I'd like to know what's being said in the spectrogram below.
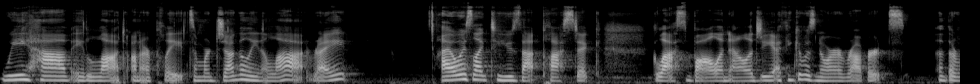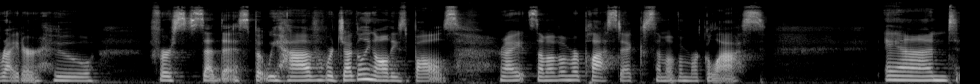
We have a lot on our plates and we're juggling a lot, right? I always like to use that plastic glass ball analogy. I think it was Nora Roberts, uh, the writer, who first said this, but we have, we're juggling all these balls, right? Some of them are plastic, some of them are glass. And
